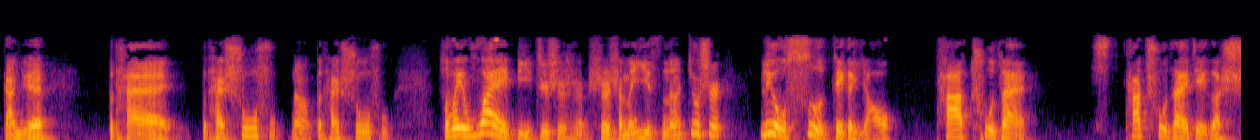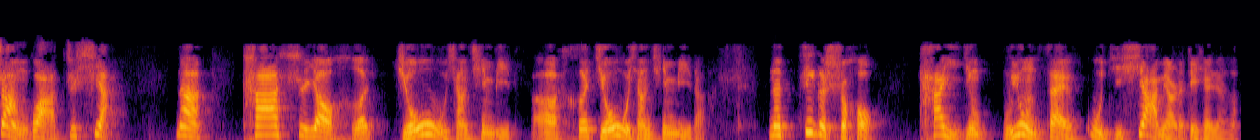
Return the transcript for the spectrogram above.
感觉不太不太舒服啊，不太舒服。所谓外比之是是是什么意思呢？就是六四这个爻，它处在。它处在这个上卦之下，那它是要和九五相亲比，呃，和九五相亲比的。那这个时候，他已经不用再顾及下面的这些人了。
